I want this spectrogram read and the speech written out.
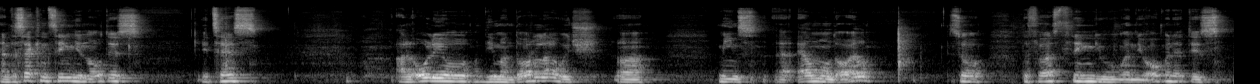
And the second thing you notice, it says al olio di mandorla, which uh, means uh, almond oil. So the first thing you when you open it is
